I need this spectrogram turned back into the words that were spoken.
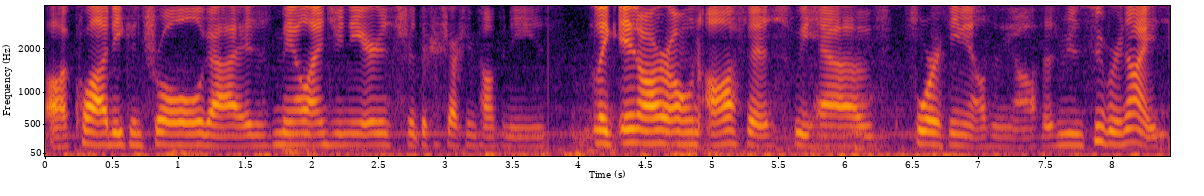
uh, quality control guys, male engineers for the construction companies. Like in our own office, we have four females in the office, which is super nice.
